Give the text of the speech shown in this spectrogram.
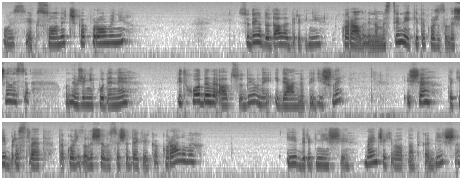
Ось як сонечка промені. Сюди я додала дрібні коралові намистини, які також залишилися. Вони вже нікуди не підходили, а от сюди вони ідеально підійшли. І ще такий браслет. Також залишилося ще декілька коралових і дрібніші, менші, хіба одна така більша.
